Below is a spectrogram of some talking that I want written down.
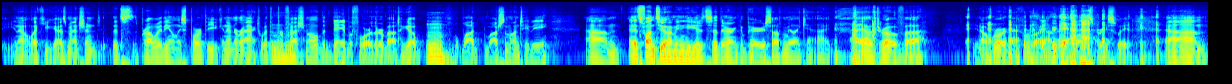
you know, like you guys mentioned, it's probably the only sport that you can interact with a professional the day before they're about to go watch, watch them on TV. Um, and it's fun too. I mean, you get to sit there and compare yourself and be like, yeah, I, I outdrove, uh, you know, Rory McIlroy on that. hole. That's pretty sweet. Um,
